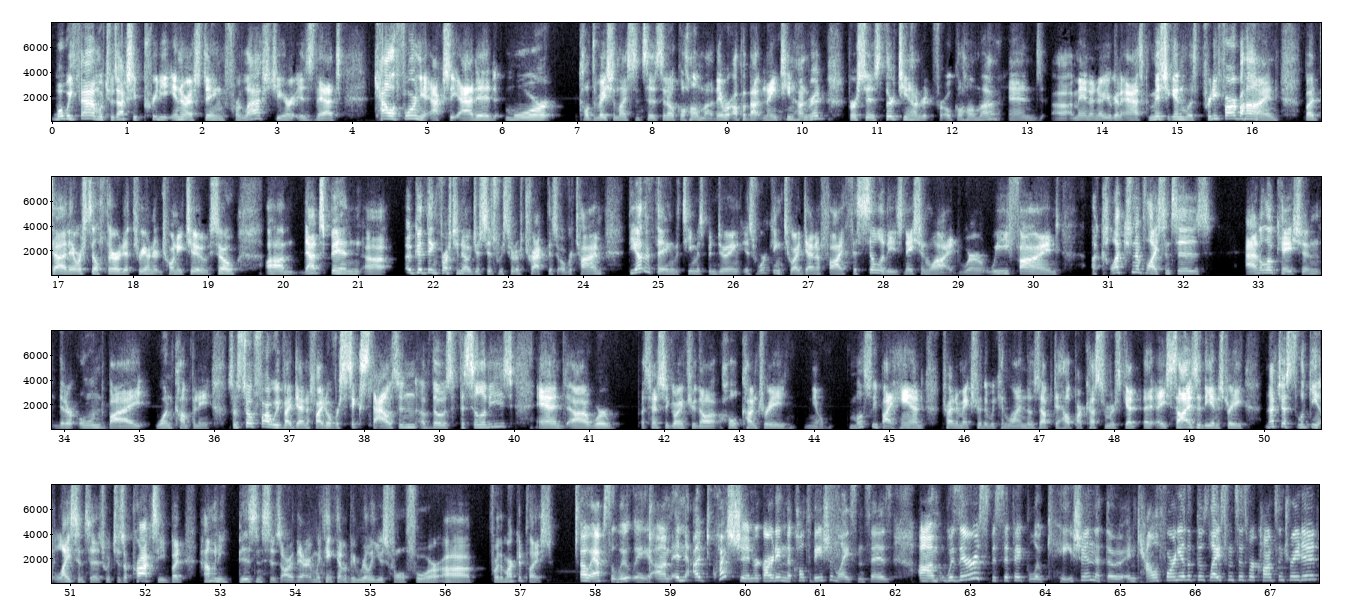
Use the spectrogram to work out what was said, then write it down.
what we found, which was actually pretty interesting for last year, is that California actually added more cultivation licenses in Oklahoma. They were up about 1,900 versus 1,300 for Oklahoma. And uh, Amanda, I know you're going to ask. Michigan was pretty far behind, but uh, they were still third at 322. So um, that's been uh, a good thing for us to know just as we sort of track this over time. The other thing the team has been doing is working to identify facilities nationwide where we find a collection of licenses at a location that are owned by one company. So, so far we've identified over 6,000 of those facilities, and uh, we're essentially going through the whole country, you know, mostly by hand, trying to make sure that we can line those up to help our customers get a, a, size of the industry, not just looking at licenses, which is a proxy, but how many businesses are there. And we think that'll be really useful for uh, for the marketplace. Oh, absolutely. Um, and a question regarding the cultivation licenses: um, Was there a specific location that the in California that those licenses were concentrated?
